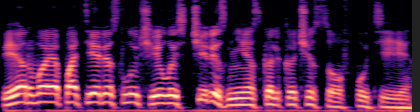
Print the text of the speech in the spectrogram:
Первая потеря случилась через несколько часов пути.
